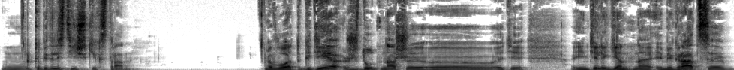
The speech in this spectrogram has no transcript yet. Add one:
капиталистических стран. Вот, где ждут наши э, эти интеллигентная эмиграция,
